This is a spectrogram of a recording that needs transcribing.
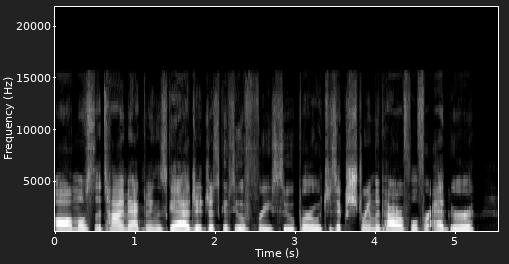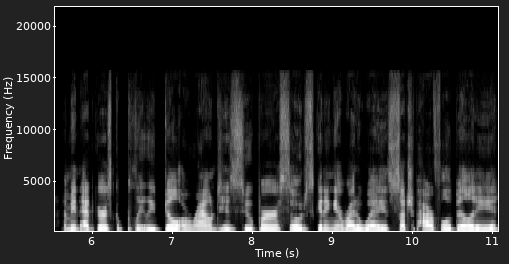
uh, most of the time activating this gadget just gives you a free super, which is extremely powerful for Edgar. I mean, Edgar is completely built around his super, so just getting it right away is such a powerful ability.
